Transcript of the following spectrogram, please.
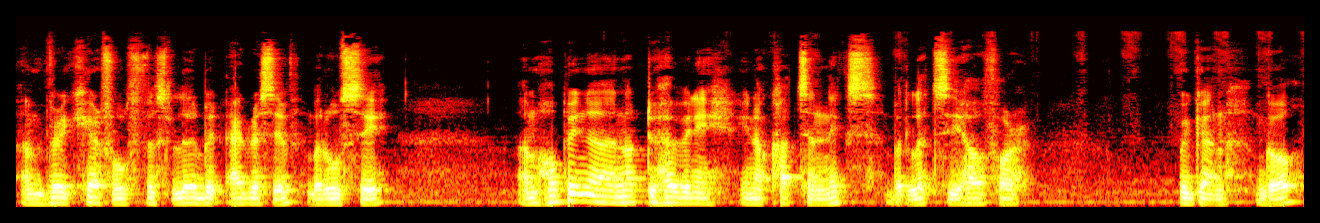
I'm very careful it's a little bit aggressive but we'll see. I'm hoping uh, not to have any you know cuts and nicks but let's see how far we can go.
